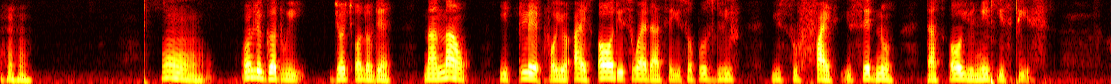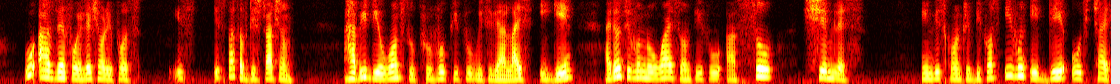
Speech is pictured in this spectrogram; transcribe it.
hmm. Only God will judge all of them. Now, now, he clear for your eyes all this while that say you supposed to live you to fight. You said no. That all you need is peace. Who asked them for election reports? Is is part of distraction. Habi they want to provoke people with their lies again? I don't even know why some people are so shameless in this country because even a day old child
